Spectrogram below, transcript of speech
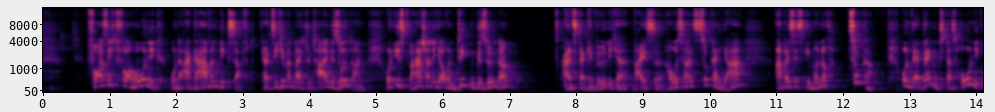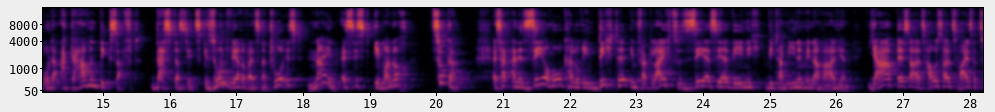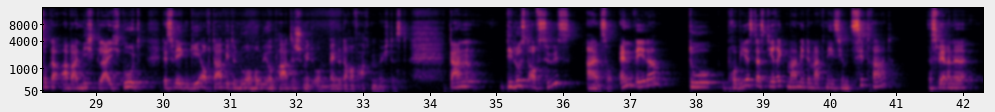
Vorsicht vor Honig oder Agavendicksaft. Hört sich immer gleich total gesund an und ist wahrscheinlich auch ein Ticken gesünder als der gewöhnliche weiße Haushaltszucker. Ja, aber es ist immer noch Zucker. Und wer denkt, dass Honig oder Agavendicksaft, dass das jetzt gesund wäre, weil es Natur ist, nein, es ist immer noch Zucker. Es hat eine sehr hohe Kaloriendichte im Vergleich zu sehr, sehr wenig Vitamine, Mineralien. Ja, besser als haushaltsweißer Zucker, aber nicht gleich gut. Deswegen geh auch da bitte nur homöopathisch mit um, wenn du darauf achten möchtest. Dann die Lust auf Süß. Also entweder Du probierst das direkt mal mit dem Magnesiumcitrat. Das wäre eine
